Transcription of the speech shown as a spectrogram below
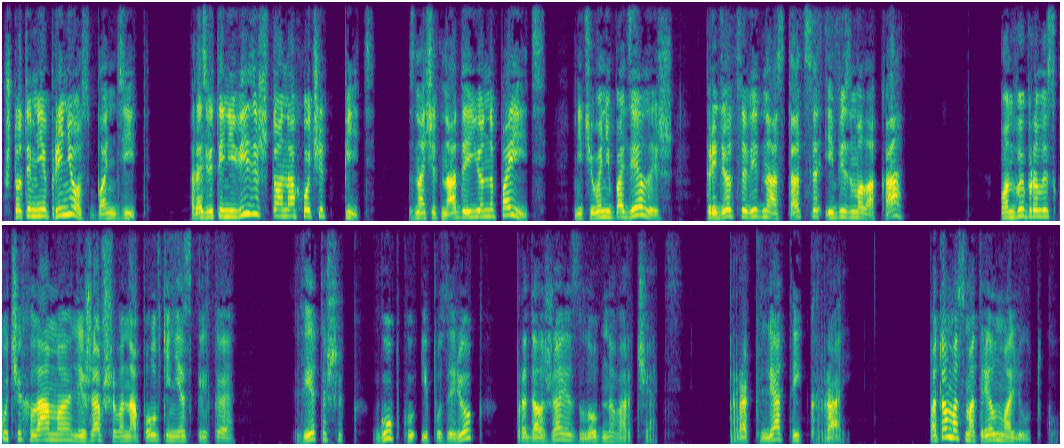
Что ты мне принес, бандит? Разве ты не видишь, что она хочет пить? Значит, надо ее напоить. Ничего не поделаешь. Придется, видно, остаться и без молока. Он выбрал из кучи хлама, лежавшего на полке, несколько ветошек, губку и пузырек, продолжая злобно ворчать. Проклятый край! Потом осмотрел малютку.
